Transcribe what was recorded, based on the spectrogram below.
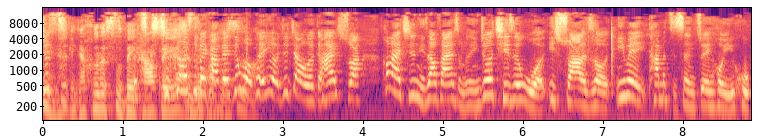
就只是给人家喝了四杯咖啡，喝了四杯咖啡，就我朋友就叫我赶快刷。后来其实你知道发生什么事情？就是其实我一刷了之后，因为他们只剩最后一户，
